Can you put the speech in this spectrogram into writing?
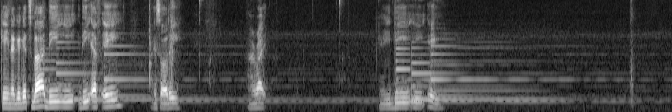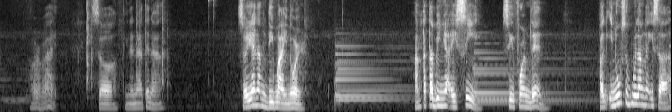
Okay, nagagets ba? D, DFA? Ay, sorry. Alright. Okay, DEA. Alright. So, tingnan natin ha. So, yan ang D minor. Ang katabi niya ay C. C form din. Pag inusog mo lang ng isa,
